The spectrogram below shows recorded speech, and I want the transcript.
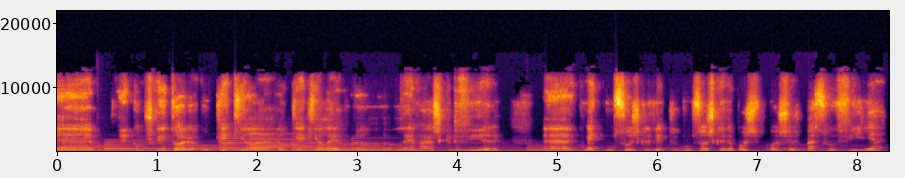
Uh, como escritora, o que é que ela, o que é que ela uh, leva a escrever? Uh, como é que começou a escrever? Começou a escrever para, os, para, os, para a sua filha?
